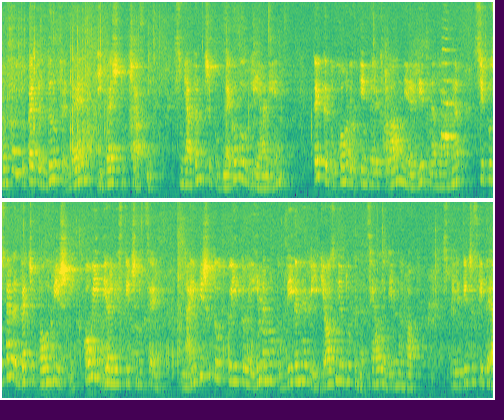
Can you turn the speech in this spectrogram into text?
в който Петър Дънов е ден и вещ участник. Смятам, че под негово влияние, тъй като хора от интелектуалния елит на Варна си поставят вече по-висши, по-идеалистични цели, най-висшата от които е именно повдигане религиозния дух на цял един народ. Спиритическите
